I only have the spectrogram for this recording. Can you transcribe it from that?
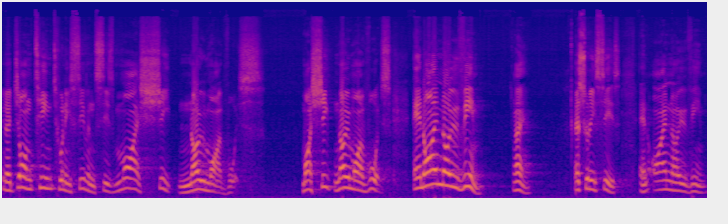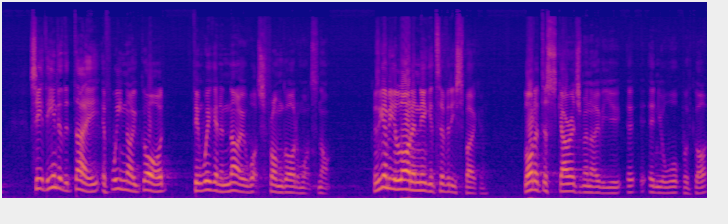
You know, John 10 27 says, My sheep know my voice. My sheep know my voice, and I know them. Hey, that's what He says. And I know them. See, at the end of the day, if we know God, then we're going to know what's from God and what's not. There's going to be a lot of negativity spoken. A lot of discouragement over you in your walk with God.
